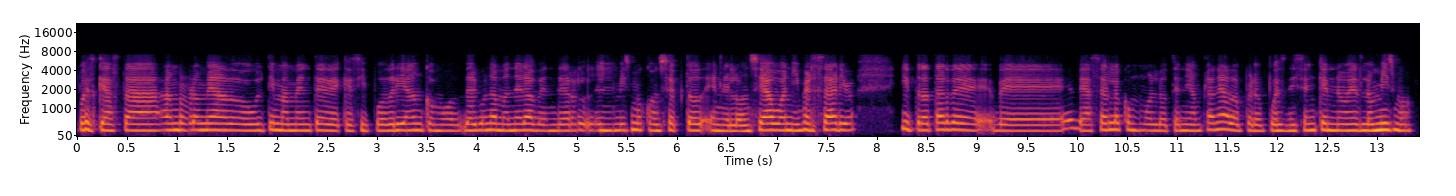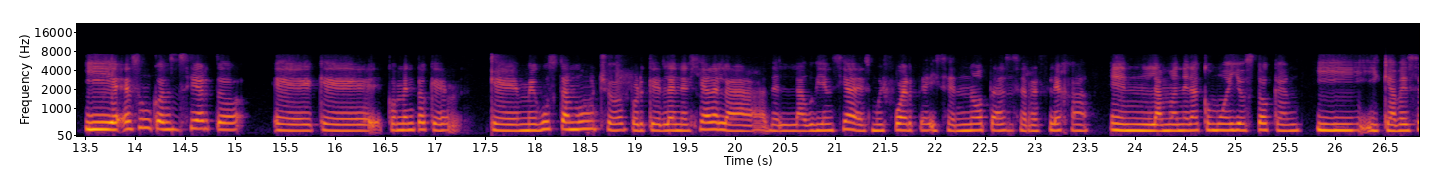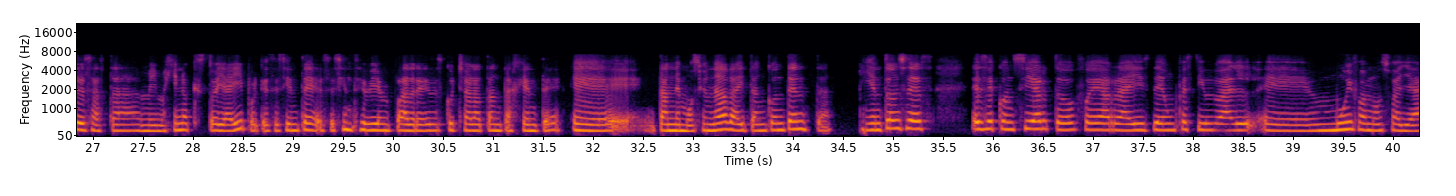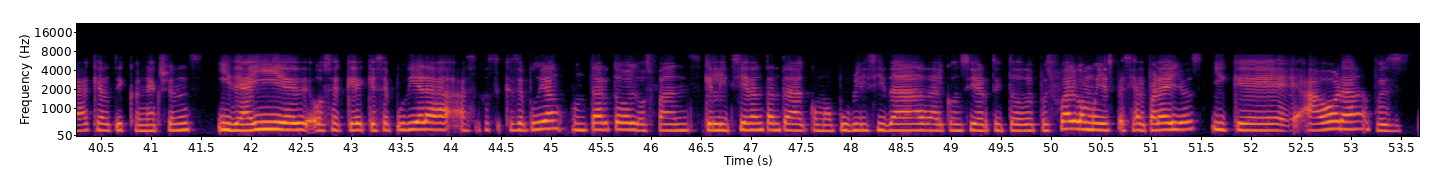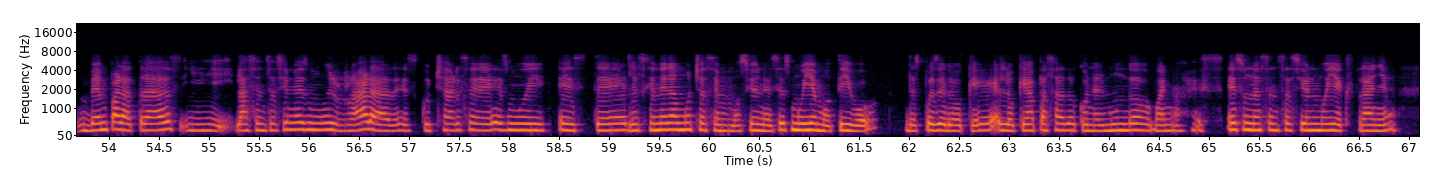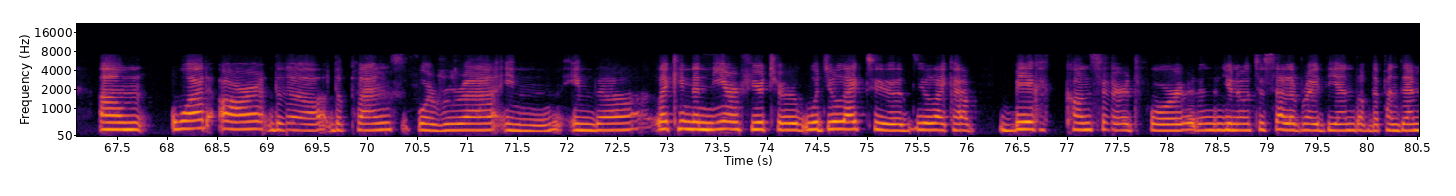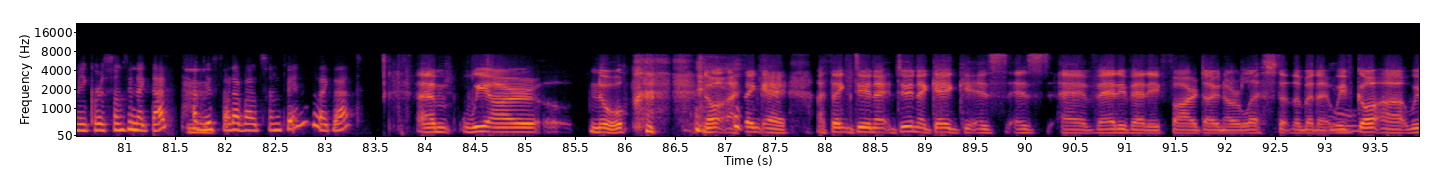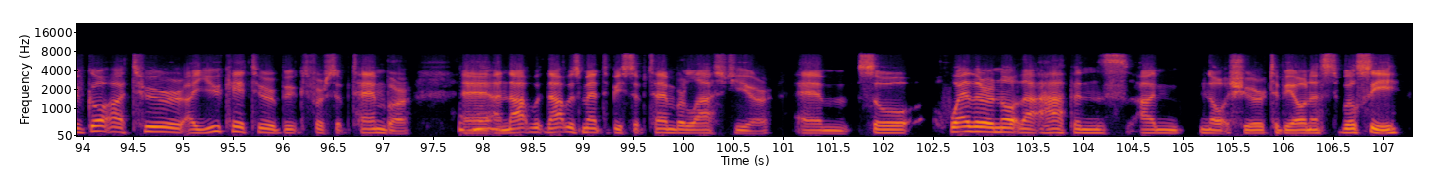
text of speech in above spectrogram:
pues que hasta han bromeado últimamente de que si podrían como de alguna manera vender el mismo concepto en el onceavo aniversario y tratar de, hacerlo como lo tenían planeado, pero pues dicen que no es lo mismo. Y es un concierto eh, que comento que que me gusta mucho porque la energía de la, de la, audiencia es muy fuerte y se nota, se refleja en la manera como ellos tocan y, que a veces hasta me imagino que estoy ahí porque se siente, se siente bien padre escuchar a tanta gente eh, tan emocionada y tan contenta. Y entonces ese concierto fue a raíz de un festival eh, muy famoso allá, Celtic Connections, y de ahí, eh, o sea, que, se pudiera, que se pudieran juntar todos los fans, que le hicieran tanta como publicidad al concierto y todo, pues fue algo muy especial para ellos y que ahora pues ven para atrás y la sensación es muy rara de escucharse, es muy, este, les genera muchas emociones, es muy emotivo después de lo que, lo que ha pasado con el mundo, bueno, es, es una sensación muy extraña. Um, what are the the plans for Rura in in the like in the near future? Would you like to do like a big concert for you know to celebrate the end of the pandemic or something like that? Mm. Have you thought about something like that? Um, we are no, no. I think uh, I think doing a doing a gig is is uh, very very far down our list at the minute. Yeah. We've got a we've got a tour, a UK tour booked for September, uh, mm-hmm. uh, and that that was meant to be September last year. Um, so whether or not that happens, I'm not sure, to be honest. We'll see.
